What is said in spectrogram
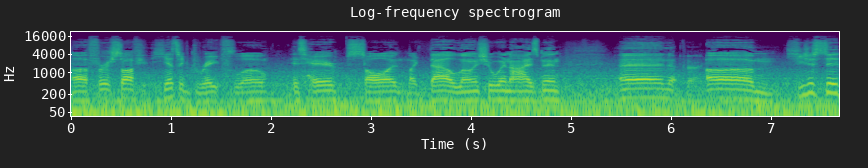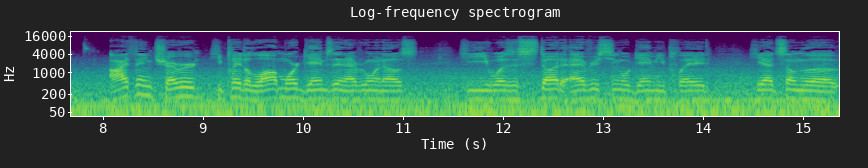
Uh, first off, he has a great flow. His hair solid, like that alone should win a Heisman. And um, he just did. I think Trevor. He played a lot more games than everyone else. He was a stud every single game he played. He had some of the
